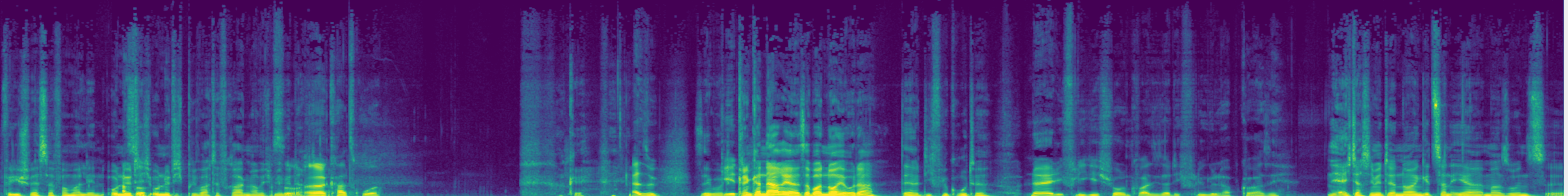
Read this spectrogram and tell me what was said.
Für die Schwester von Marlene. Unnötig, Ach so. unnötig private Fragen, habe ich mir Achso, gedacht. äh, Karlsruhe. Okay, Also, sehr gut. Geht. Gran Canaria ist aber neu, oder? Der, die Flugroute. nee, die fliege ich schon quasi, seit ich Flügel hab quasi. Ja, ich dachte, mit der neuen geht es dann eher immer so ins äh,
